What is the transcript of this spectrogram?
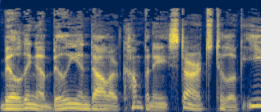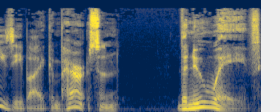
Building a billion dollar company starts to look easy by comparison. The New Wave.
